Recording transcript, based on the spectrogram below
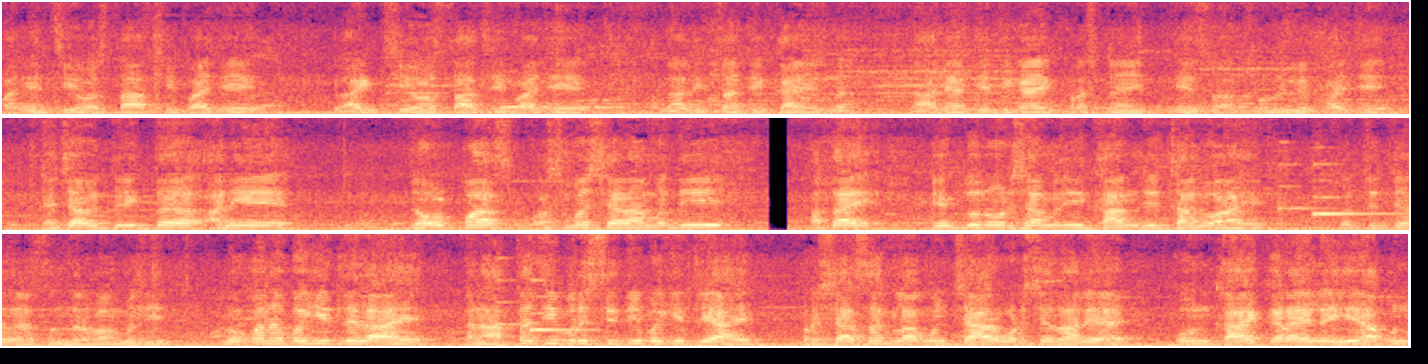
पाण्याची व्यवस्था असली पाहिजे लाईटची व्यवस्था असली पाहिजे. नालीचा जे काही न- नाल्याचे जे काही प्रश्न आहेत ते सोडवले पाहिजे. त्याच्या व्यतिरिक्त आणि जवळपास वसमत शहरामध्ये आता एक दोन वर्षामध्ये काम जे चालू आहे स्वच्छतेच्या संदर्भामध्ये लोकांना बघितलेलं आहे आणि आताची परिस्थिती बघितली आहे. प्रशासक लागून चार वर्ष झाले आहे. कोण काय करायला हे आपण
